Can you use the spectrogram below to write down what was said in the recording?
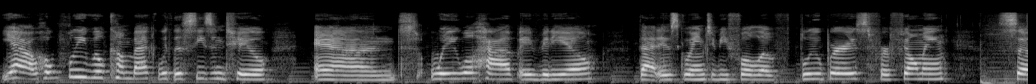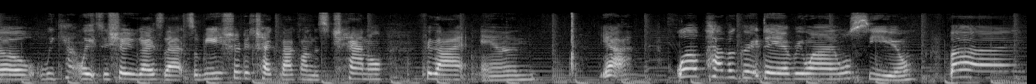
yeah, hopefully we'll come back with a season two and we will have a video that is going to be full of bloopers for filming. So we can't wait to show you guys that. So be sure to check back on this channel for that. And yeah, well, have a great day, everyone. We'll see you. Bye.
